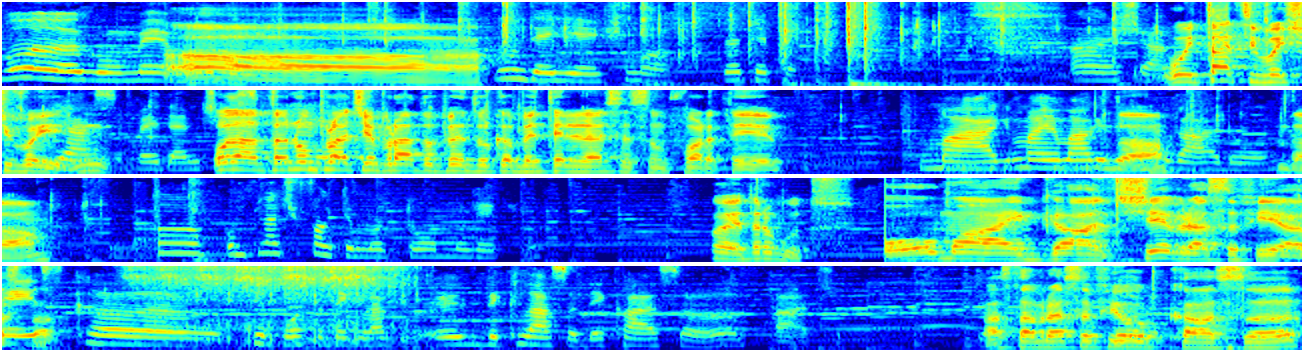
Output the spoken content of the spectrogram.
vărul meu. Ah. Unde ești, mă? Dă-te pe. Așa. Uitați-vă și voi. Ia să vedem ce Odată scrie. nu-mi place Bradul pentru că betelele astea sunt foarte... Mari, mai mari Da. decât Bradu. Da. Da. Îmi place foarte mult omulețul. Bă, e drăguț. Oh my god, ce vrea să fie Vezi asta? că te poți de clasă, de clasă, de casă, îmi place. Asta vrea să fie o casă.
